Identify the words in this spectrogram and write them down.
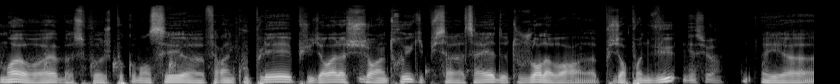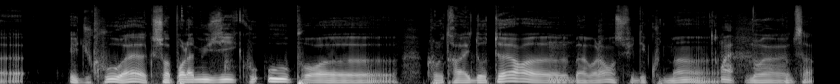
Moi, ouais, bah, je peux commencer à faire un couplet, et puis dire, voilà, je suis sur un truc, et puis ça, ça aide toujours d'avoir euh, plusieurs points de vue. Bien sûr. Et, euh, et du coup, ouais, que ce soit pour la musique ou, ou pour, euh, pour le travail d'auteur, euh, Mhm. bah, voilà, on se file des coups de main euh, Ouais. comme ça.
